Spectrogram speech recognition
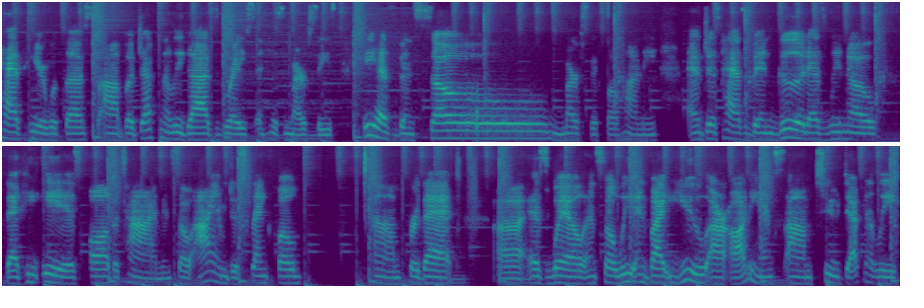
have here with us uh, but definitely god's grace and his mercies. He has been so merciful honey and just has been good as we know that he is all the time. And so i am just thankful um, for that uh, as well. And so we invite you, our audience, um, to definitely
